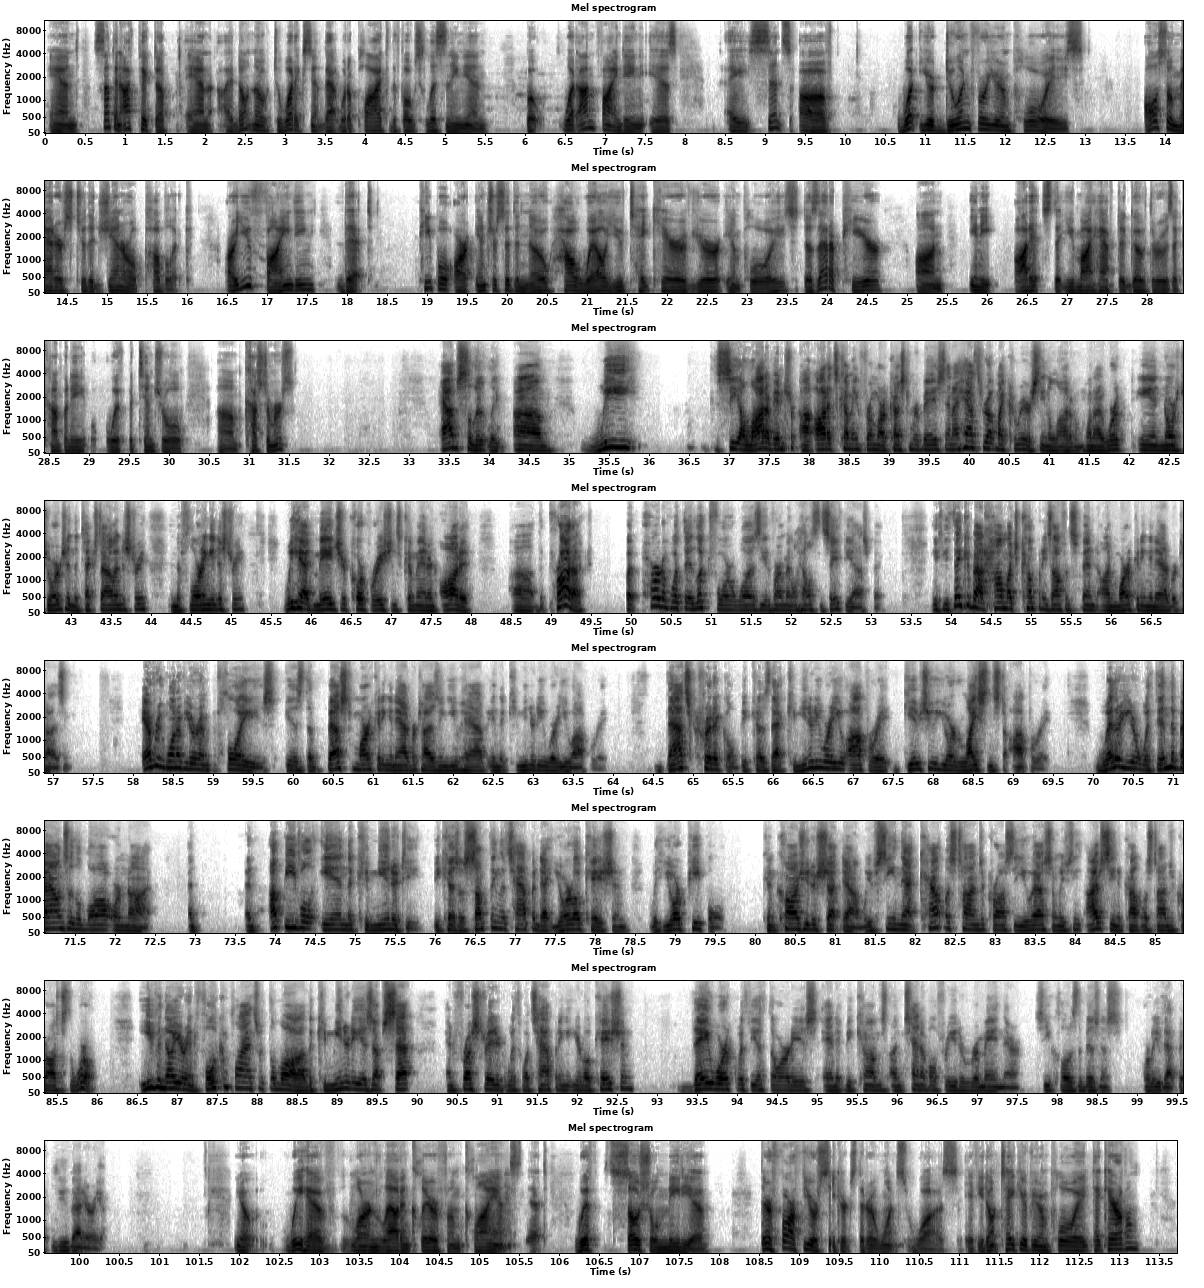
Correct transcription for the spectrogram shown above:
And something I've picked up, and I don't know to what extent that would apply to the folks listening in, but what I'm finding is a sense of what you're doing for your employees also matters to the general public. Are you finding that people are interested to know how well you take care of your employees? Does that appear on any audits that you might have to go through as a company with potential um, customers? Absolutely. Um, we see a lot of inter- uh, audits coming from our customer base, and I have throughout my career seen a lot of them. When I worked in North Georgia in the textile industry, in the flooring industry, we had major corporations come in and audit uh, the product, but part of what they looked for was the environmental health and safety aspect. If you think about how much companies often spend on marketing and advertising, every one of your employees is the best marketing and advertising you have in the community where you operate. That's critical because that community where you operate gives you your license to operate. Whether you're within the bounds of the law or not, an, an upheaval in the community because of something that's happened at your location with your people can cause you to shut down. We've seen that countless times across the US and we've seen I've seen it countless times across the world. Even though you're in full compliance with the law, the community is upset and frustrated with what's happening at your location. They work with the authorities and it becomes untenable for you to remain there. So you close the business or leave that leave that area. You know, we have learned loud and clear from clients that with social media, there are far fewer secrets than there once was. If you don't take care of your employee, take care of them,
